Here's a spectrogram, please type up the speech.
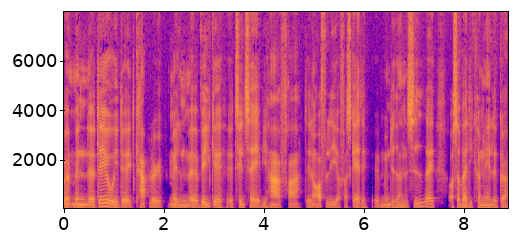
øh, men øh, det er jo et, øh, et kapløb mellem, hvilke tiltag vi har fra den offentlige og fra skattemyndighedernes side af, og så hvad de kriminelle gør.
